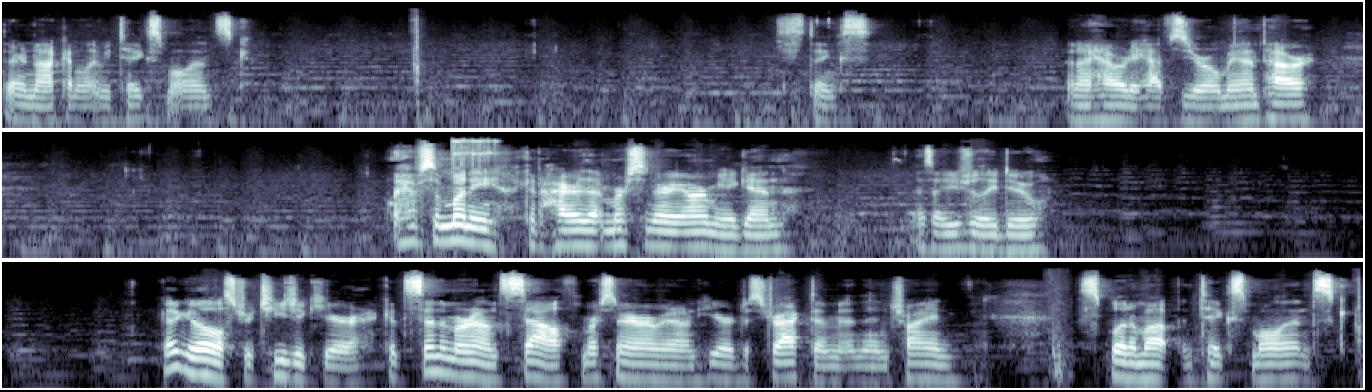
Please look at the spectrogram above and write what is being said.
They're not going to let me take Smolensk. Stinks. And I already have zero manpower. I have some money. I could hire that mercenary army again, as I usually do. Gotta get a little strategic here. I could send them around south, mercenary army around here, distract them, and then try and split them up and take Smolensk.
